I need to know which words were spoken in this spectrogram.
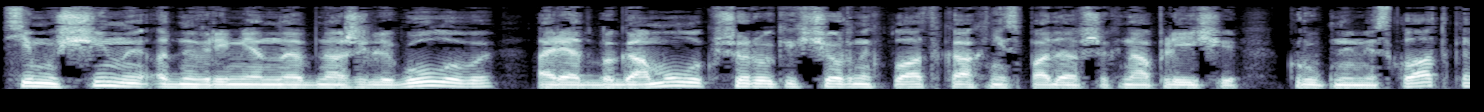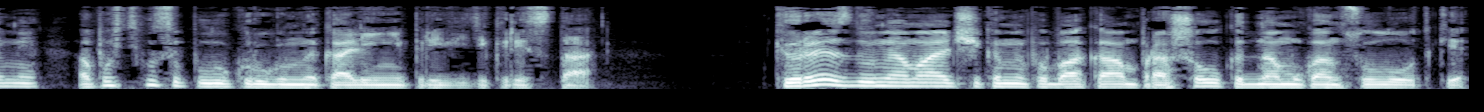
Все мужчины одновременно обнажили головы, а ряд богомолок в широких черных платках, не спадавших на плечи крупными складками, опустился полукругом на колени при виде креста. Кюре с двумя мальчиками по бокам прошел к одному концу лодки,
